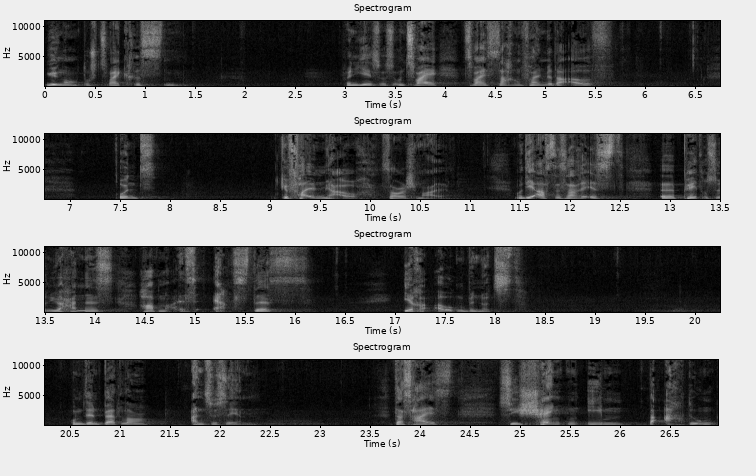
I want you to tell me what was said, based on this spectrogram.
Jünger, durch zwei Christen von Jesus. Und zwei, zwei Sachen fallen mir da auf. Und gefallen mir auch, sage ich mal. Und die erste Sache ist, äh, Petrus und Johannes haben als erstes ihre Augen benutzt, um den Bettler anzusehen. Das heißt, sie schenken ihm Beachtung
